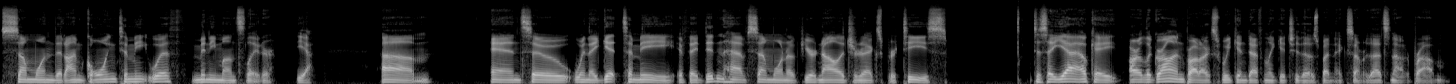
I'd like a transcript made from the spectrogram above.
someone that I'm going to meet with many months later. Yeah. Um, and so when they get to me, if they didn't have someone of your knowledge or expertise to say, yeah, okay, our Legrand products, we can definitely get you those by next summer. That's not a problem.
